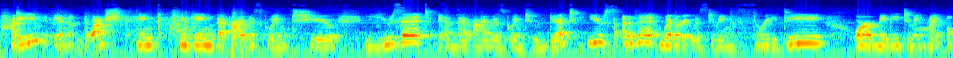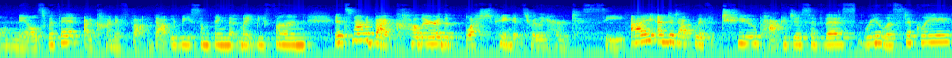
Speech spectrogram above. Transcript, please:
putty in blush pink thinking that I was going to use it and that I was going to get use out of it, whether it was doing 3D or maybe doing my own nails with it. I kind of thought that would be something that might be fun. It's not a bad color, the blush pink, it's really hard to see. I ended up with two packages of this. Realistically,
